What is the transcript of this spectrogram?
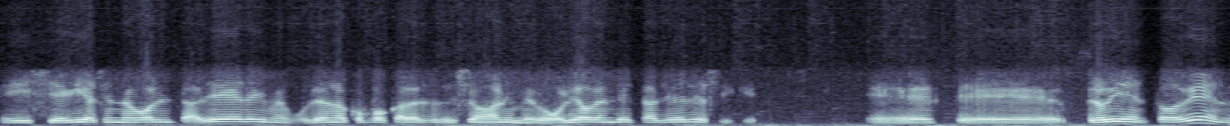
Y seguí haciendo gol en talleres y me volvieron a convocar a la selección y me volvió a vender talleres, así que... Este, pero bien, todo bien,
